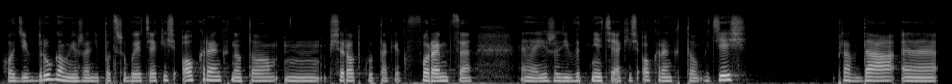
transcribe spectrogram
wchodzi w drugą. Jeżeli potrzebujecie jakiś okręg, no to mm, w środku, tak jak w foremce, e, jeżeli wytniecie jakiś okręg, to gdzieś prawda, e,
